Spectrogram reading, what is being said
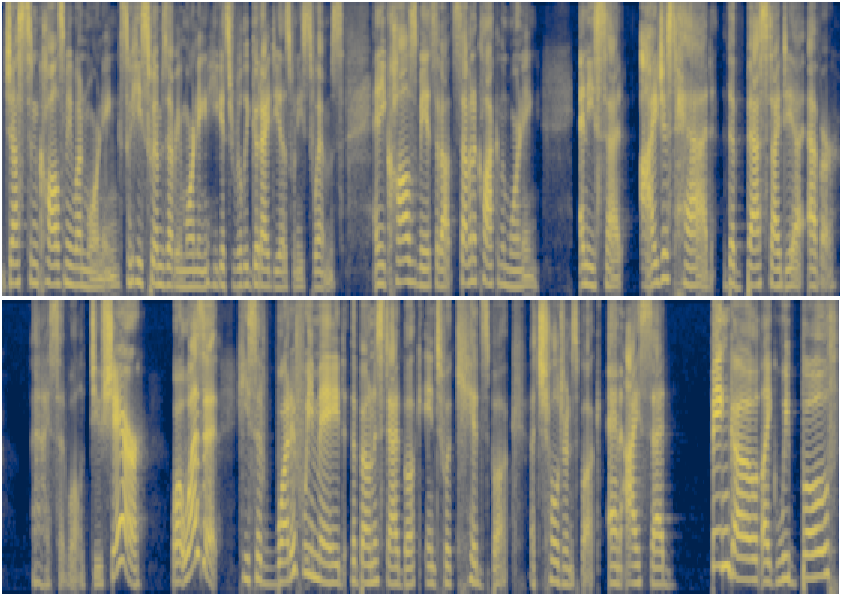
Justin calls me one morning. So he swims every morning and he gets really good ideas when he swims. And he calls me, it's about seven o'clock in the morning. And he said, I just had the best idea ever. And I said, Well, do share. What was it? He said, What if we made the bonus dad book into a kid's book, a children's book? And I said, Bingo. Like we both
